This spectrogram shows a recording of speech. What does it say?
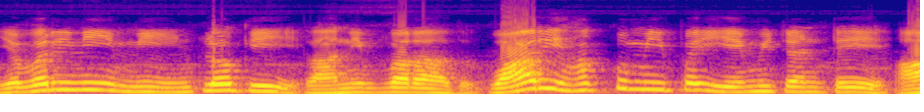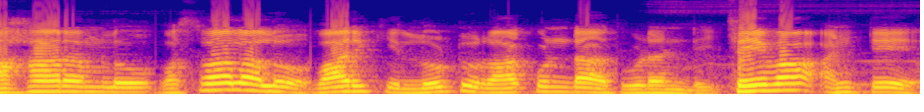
ఎవరిని మీ ఇంట్లోకి రానివ్వరాదు. వారి హక్కు మీపై ఏమిటంటే ఆహారంలో వస్త్రాలలో వారికి లోటు రాకుండా చూడండి. సేవ అంటే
